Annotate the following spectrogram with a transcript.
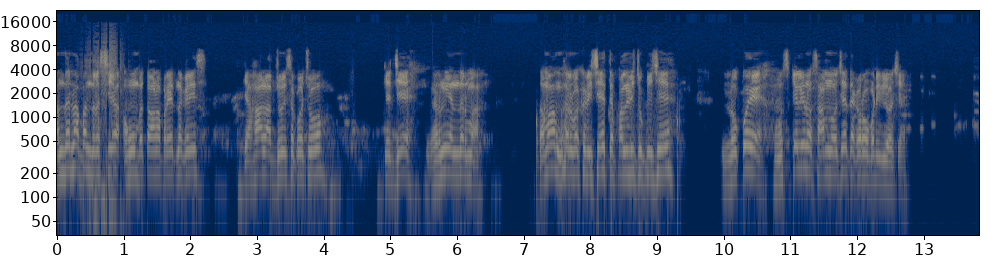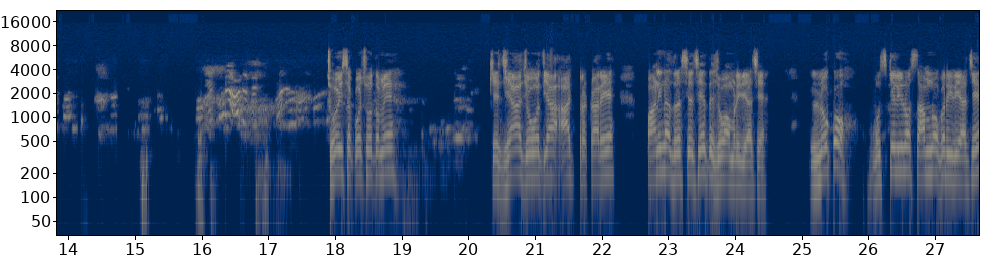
અંદરના પણ દ્રશ્ય હું બતાવવાનો પ્રયત્ન કરીશ કે હાલ આપ જોઈ શકો છો કે જે ઘરની અંદરમાં તમામ ઘર વખડી છે તે પલળી ચૂકી છે. લોકોએ મુશ્કેલીનો સામનો છે તે કરવો પડી રહ્યો છે. જોઈ શકો છો તમે કે જ્યાં જોવો ત્યાં આ જ પ્રકારે પાણીના દ્રશ્ય છે તે જોવા મળી રહ્યા છે. લોકો મુશ્કેલીનો સામનો કરી રહ્યા છે.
